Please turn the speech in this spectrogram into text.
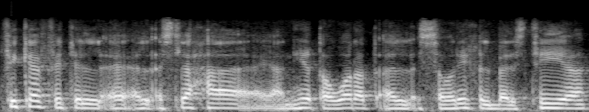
في كافة الأسلحة. يعني هي طورت الصواريخ البالستية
